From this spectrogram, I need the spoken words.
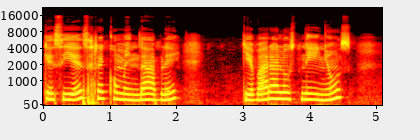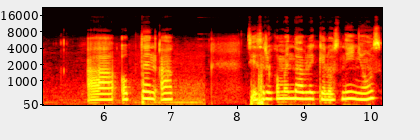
que si es recomendable llevar a los niños a obtener si es recomendable que los niños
